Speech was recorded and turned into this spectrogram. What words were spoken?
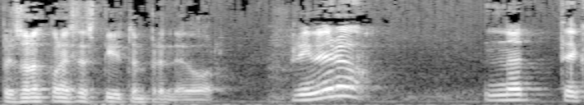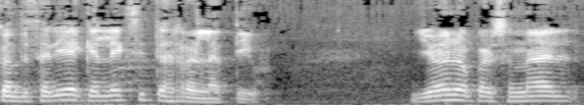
personas con ese espíritu emprendedor? Primero, no te contestaría que el éxito es relativo. Yo en lo personal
